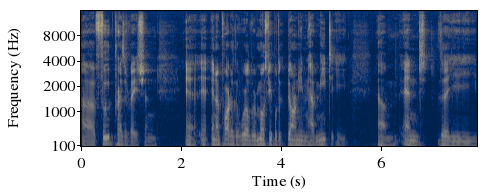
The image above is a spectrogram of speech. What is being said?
uh, food preservation in, in, a part of the world where most people don't even have meat to eat. Um, and the,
